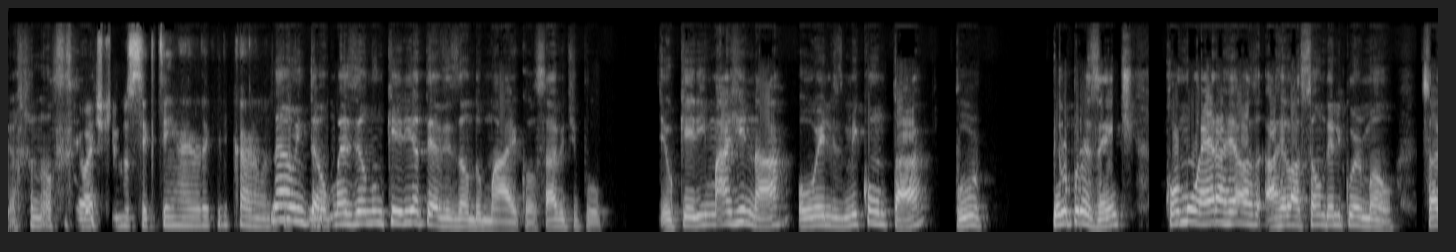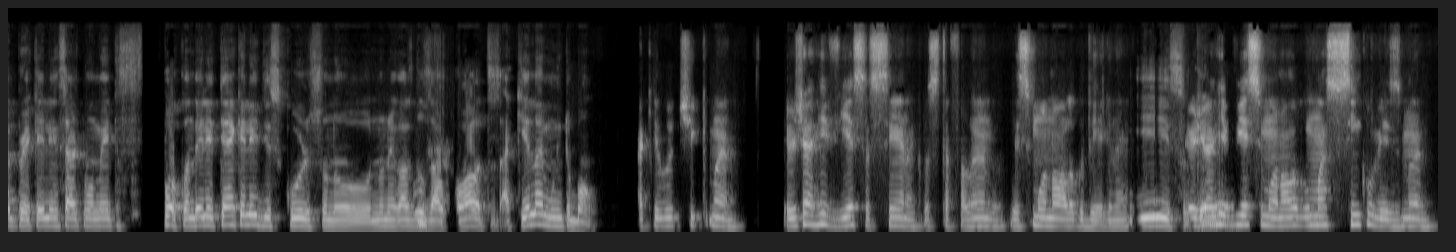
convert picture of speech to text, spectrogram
Eu não sei. eu acho que você que tem raiva daquele cara, mano. Não, então, mas eu não queria ter a visão do Michael, sabe? Tipo, eu queria imaginar ou eles me contar por pelo presente como era a, relação dele com o irmão, sabe? Porque ele em certo momento, pô, quando ele tem aquele discurso no, no negócio dos Ufa. alcoólatras, aquilo é muito bom. Aquilo tique, mano. Eu já revi essa cena que você tá falando, desse monólogo dele, né? Isso. Eu que já revi esse monólogo umas cinco vezes, mano.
